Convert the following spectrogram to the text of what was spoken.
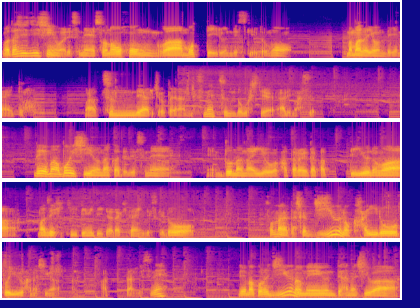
私自身はですね、その本は持っているんですけれども、まあ、まだ読んでいないと。まあ、積んである状態なんですね。積んどくしてあります。で、まあ、 Voicy の中でですね、どんな内容が語られたかっていうのは、まあ、ぜひ聞いてみていただきたいんですけど、その中で確か自由の回廊という話があったんですね。で、まあ、この自由の命運って話は、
